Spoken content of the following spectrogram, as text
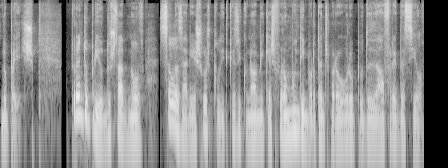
do país. Durante o período do Estado Novo, Salazar e as suas políticas económicas foram muito importantes para o grupo de Alfredo da Silva,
